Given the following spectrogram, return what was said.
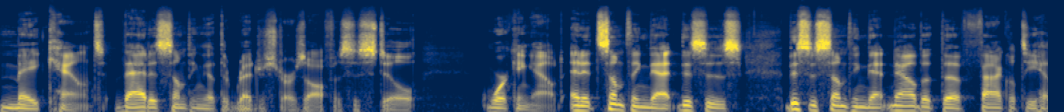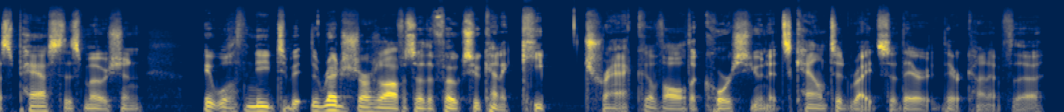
may count. That is something that the registrar's office is still working out. And it's something that this is this is something that now that the faculty has passed this motion, it will need to be the registrar's office are the folks who kind of keep track of all the course units counted, right? So they're they're kind of the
